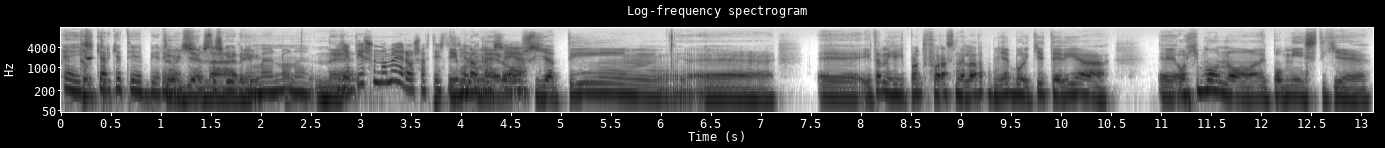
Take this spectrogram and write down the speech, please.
Έχεις και αρκετή εμπειρία στο συγκεκριμένο. Ναι. ναι. Γιατί ήσουν μέρος αυτής της διαδικασίας. Ήμουν μέρος γιατί. Ε, ε, ήταν για πρώτη φορά στην Ελλάδα που μια εμπορική εταιρεία ε, όχι μόνο επομίστηκε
